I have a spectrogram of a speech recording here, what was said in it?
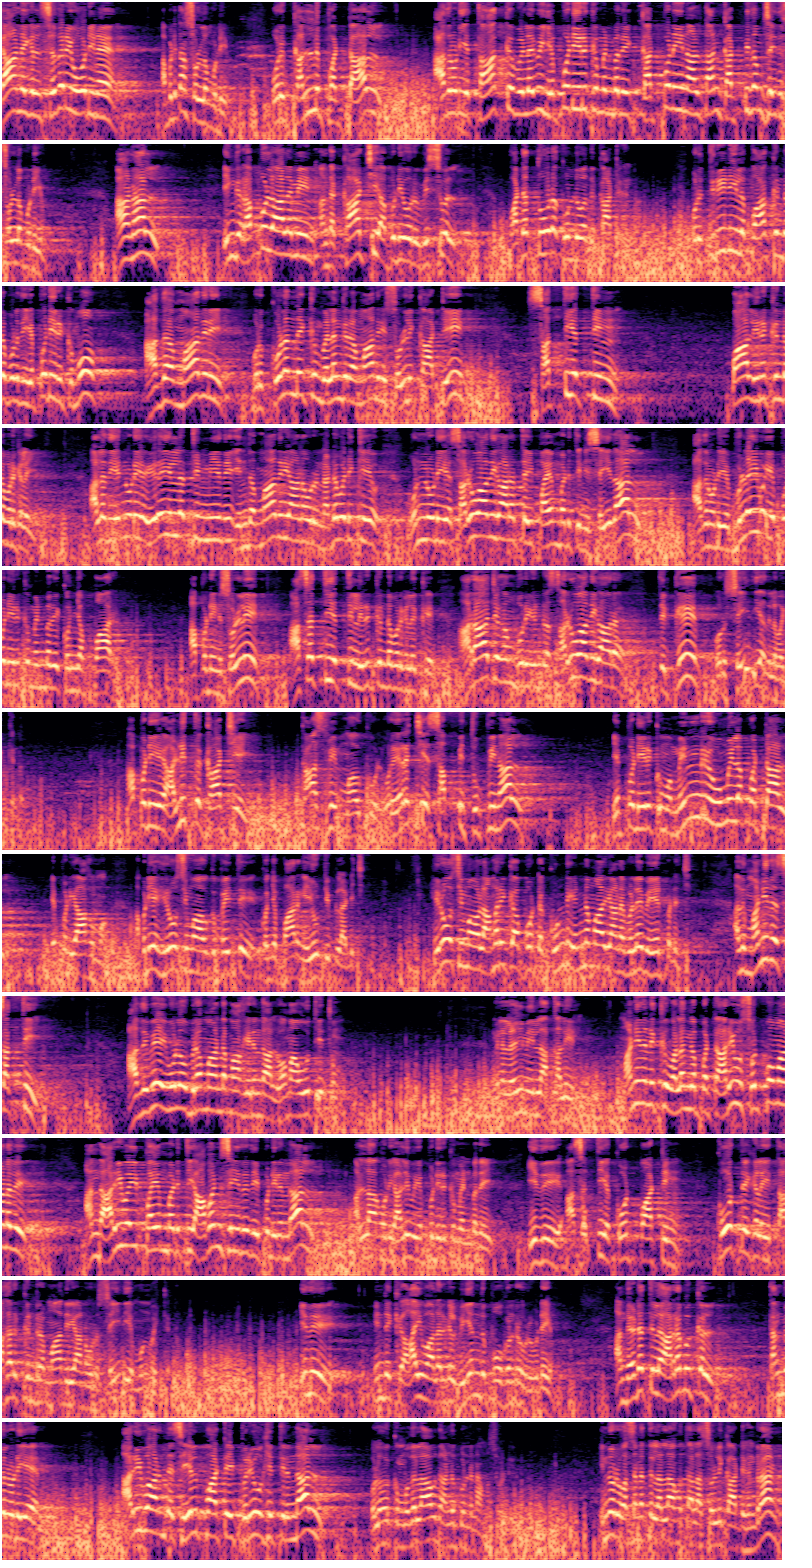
யானைகள் சிதறி ஓடின அப்படித்தான் சொல்ல முடியும். ஒரு கல்லு பட்டால் அதனுடைய தாக்க விளைவு எப்படி இருக்கும் என்பதை கற்பனையினால் தான் கற்பிதம் செய்து சொல்ல முடியும். ஆனால் இங்கு ரப்புல் ஆலமீன் அந்த காட்சி அப்படி ஒரு விஷுவல் படத்தோட கொண்டு வந்து காட்டுகின்றார். ஒரு த்ரீடியில பார்க்கின்ற பொழுது எப்படி இருக்குமோ அத மாதிரி ஒரு குழந்தைக்கும் விளங்குற மாதிரி சொல்லி காட்டி சத்தியத்தின் பால் இருக்கின்றவர்களை அல்லது என்னுடைய இறையில்லத்தின் மீது இந்த மாதிரியான ஒரு நடவடிக்கை உன்னுடைய சர்வாதிகாரத்தை பயன்படுத்தி நீ செய்தால் அதனுடைய விளைவு எப்படி இருக்கும் என்பதை கொஞ்சம் பார். அப்படின்னு சொல்லி அசத்தியத்தில் இருக்கின்றவர்களுக்கு அராஜகம் புரிகின்ற சர்வாதிகாரத்திற்கு ஒரு செய்தி அதில் வைக்கின்றது. அப்படியே அழித்த காட்சியை காஸ்மிம் மவுக்குள் ஒரு இறைச்சியை சப்பி துப்பினால் எப்படி இருக்குமோ மென்று உமிழப்பட்டால் எப்படி ஆகுமோ அப்படியே ஹிரோசிமாவுக்கு போய்த்து கொஞ்சம் பாருங்க யூடியூப்ல அடிச்சு. ஹிரோசிமாவில் அமெரிக்கா போட்ட குண்டு என்ன மாதிரியான விளைவை ஏற்படுச்சு அது மனித சக்தி அதுவே இவ்வளவு பிரம்மாண்டமாக இருந்தால் ஒமா ஊத்தித்தும். மினல் இல்மி இல்லா கலீல். மனிதனுக்கு வழங்கப்பட்ட அறிவு சொற்பமானது. அந்த அறிவை பயன்படுத்தி அவன் செய்தது எப்படி இருந்தால் அல்லாஹுடைய அழிவு எப்படி இருக்கும் என்பதை. இது அசத்திய கோட்பாட்டின் கோட்டைகளை தகர்க்கின்ற மாதிரியான ஒரு செய்தியை முன்வைக்கிறது. இது இன்றைக்கு ஆய்வாளர்கள் வியந்து போகின்ற ஒரு விடயம். அந்த இடத்துல அரபுக்கள் தங்களுடைய அறிவார்ந்த செயல்பாட்டை பிரயோகித்திருந்தால் உலகுக்கு முதலாவது அணுகுண்டு நாம சொல்லி இன்னொரு வசனத்தில் அல்லாஹாலா சொல்லி காட்டுகின்றான்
